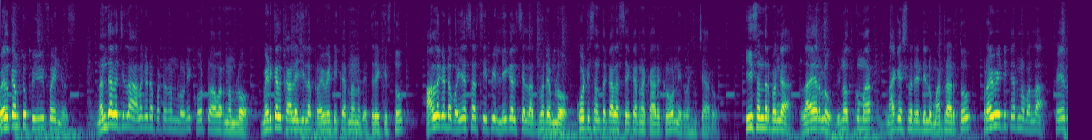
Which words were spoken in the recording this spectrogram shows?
Welcome to PV five news. Nandyal జిల్లా ఆలగడ్డ పట్టణంలోని కోర్టు ఆవరణంలో మెడికల్ కాలేజీల ప్రైవేటీకరణను వ్యతిరేకిస్తూ ఆలగడ్డ వైఎస్ఆర్సీపీ లీగల్ సెల్ ఆధ్వర్యంలో కోటి సంతకాల సేకరణ కార్యక్రమం నిర్వహించారు. ఈ సందర్భంగా లాయర్లు వినోద్ కుమార్ నాగేశ్వర్ రెడ్డిలు మాట్లాడుతూ ప్రైవేటీకరణ వల్ల పేద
